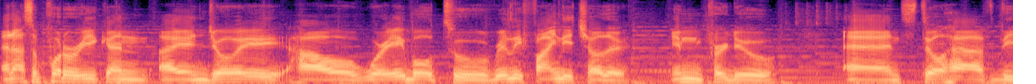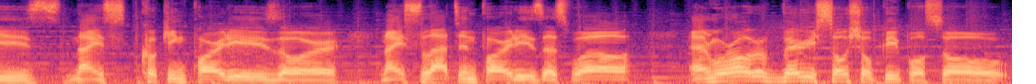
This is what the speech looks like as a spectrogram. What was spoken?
And as a Puerto Rican, I enjoy how we're able to really find each other in Purdue and still have these nice cooking parties or nice Latin parties as well. And we're all very social people, so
